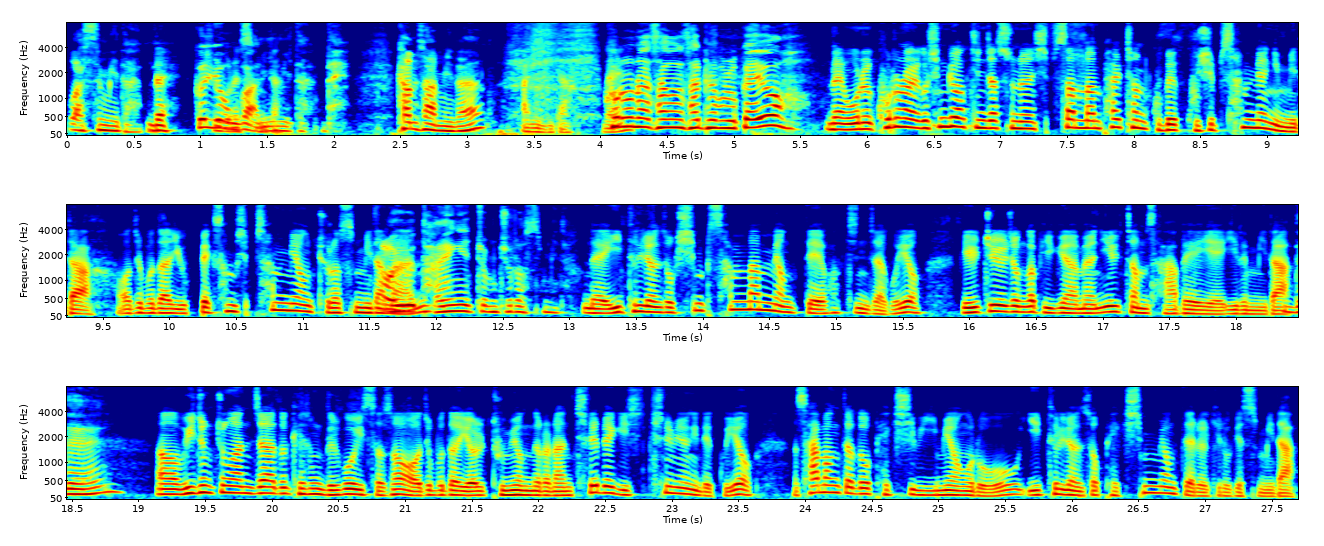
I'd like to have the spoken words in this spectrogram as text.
왔습니다. 네. 끌려온 거 아닙니다. 네. 감사합니다. 아닙니다. 네. 코로나 상황 살펴볼까요? 네, 오늘 코로나19 신규 확진자 수는 13만 8,993명입니다. 어제보다 633명 줄었습니다만. 어휴, 다행히 좀 줄었습니다. 네, 이틀 연속 13만 명대 확진자고요. 일주일 전과 비교하면 1.4배에 이릅니다. 네. 어, 위중증 환자도 계속 늘고 있어서 어제보다 12명 늘어난 727명이 됐고요. 사망자도 112명으로 이틀 연속 110명대를 기록했습니다.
